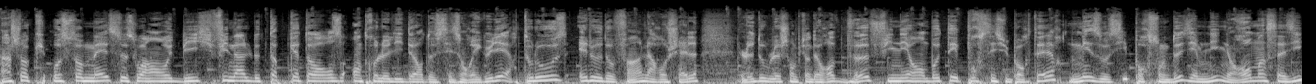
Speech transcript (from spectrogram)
Un choc au sommet ce soir en rugby, finale de top 14 entre le leader de saison régulière, Toulouse, et le dauphin, La Rochelle. Le double champion d'Europe veut finir en beauté pour ses supporters, mais aussi pour son deuxième ligne, Romain Sazi.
